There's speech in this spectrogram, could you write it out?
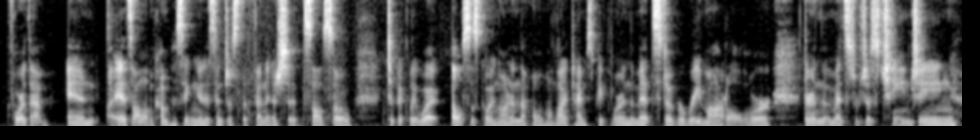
for them. And it's all encompassing. It isn't just the finish, it's also typically what else is going on in the home. A lot of times people are in the midst of a remodel or they're in the midst of just changing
